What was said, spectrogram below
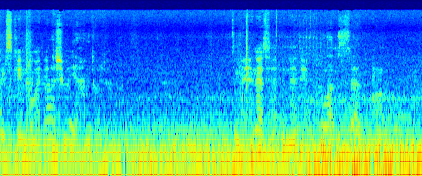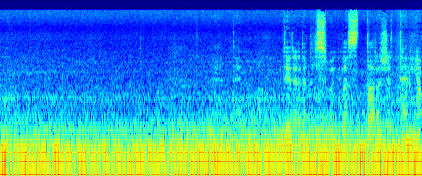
صحيح مسكين الوالد آه شوية الحمد لله. تمحنات هذه واه بزاف. آه. ندير هذاك السواق لا الدرجة الثانية.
